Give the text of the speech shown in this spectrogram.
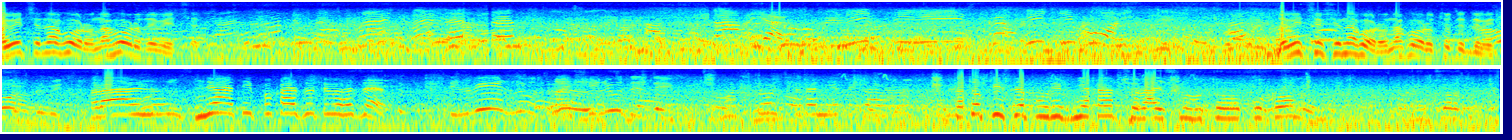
Дивіться нагору, нагору дивіться. Там як? Поліції страхітні мощі. Дивіться всі нагору, нагору, туди дивіться. Правильно, зняти і показувати в газету. Телевізор, наші люди дивляться. Та то після погрібняка вчорашнього того погрому. Нічого тут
